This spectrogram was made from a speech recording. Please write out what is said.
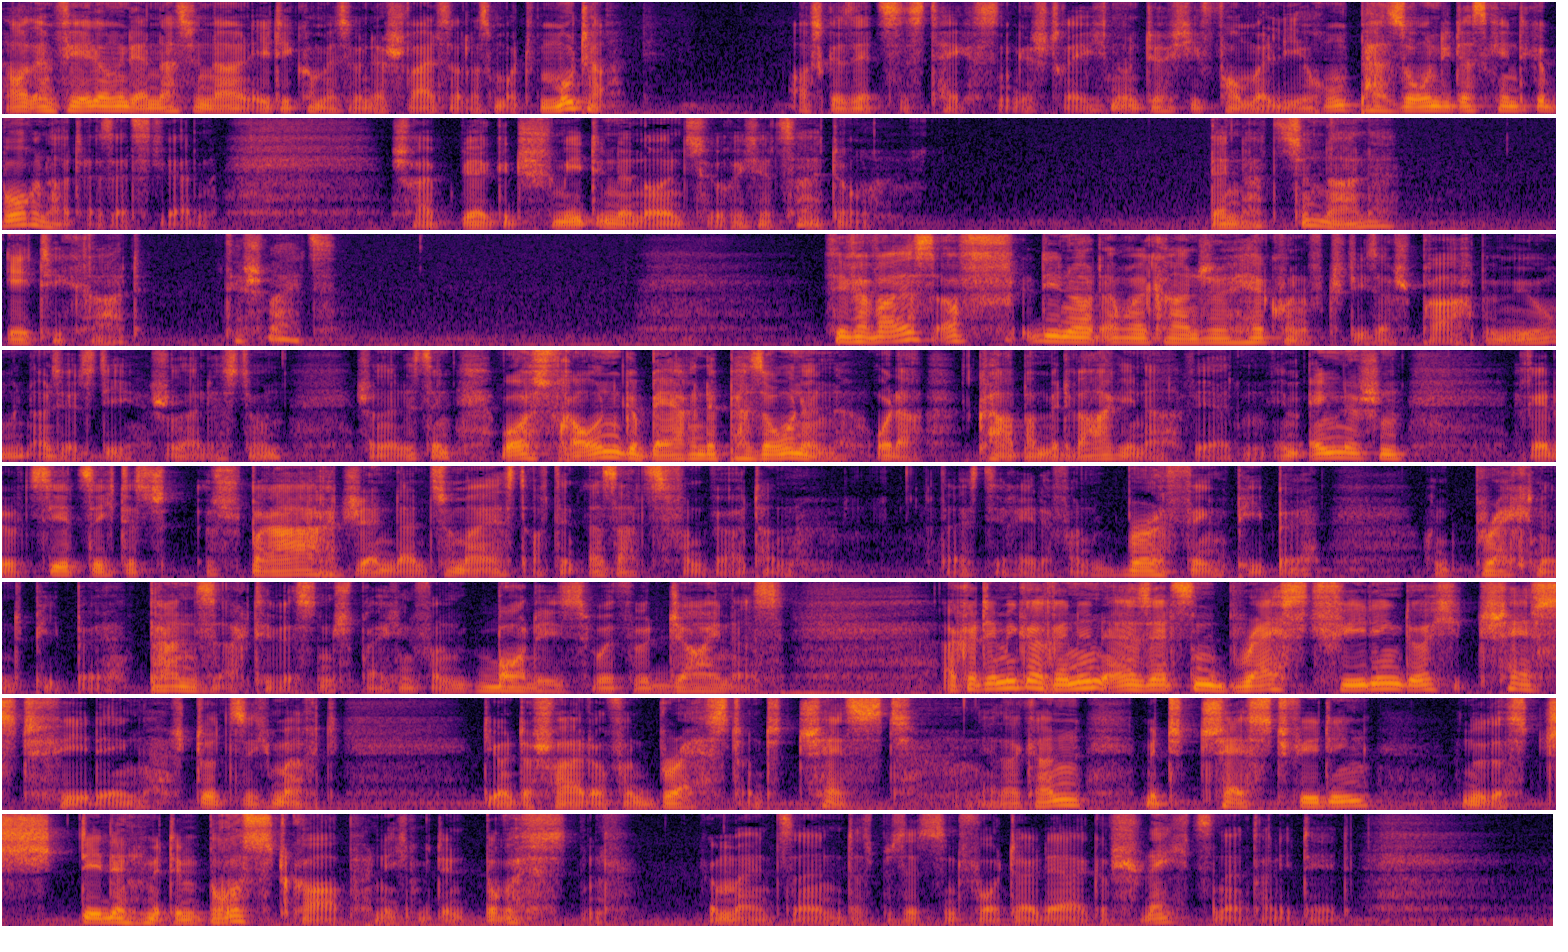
Laut Empfehlungen der Nationalen Ethikkommission der Schweiz soll das Wort Mutter aus Gesetzestexten gestrichen und durch die Formulierung Person, die das Kind geboren hat, ersetzt werden, schreibt Birgit Schmid in der Neuen Züricher Zeitung. Der Nationale Ethikrat der Schweiz. Sie verweist auf die nordamerikanische Herkunft dieser Sprachbemühungen, also jetzt die Journalistin, Journalistin, wo aus Frauen gebärende Personen oder Körper mit Vagina werden. Im Englischen reduziert sich das Sprachgendern zumeist auf den Ersatz von Wörtern. Da ist die Rede von Birthing People und Pregnant People. Transaktivisten sprechen von Bodies with Vaginas. Akademikerinnen ersetzen Breastfeeding durch Chestfeeding. Stutzig macht die Unterscheidung von Breast und Chest. Ja, da kann mit Chestfeeding nur das Stillen mit dem Brustkorb, nicht mit den Brüsten gemeint sein. Das besitzt den Vorteil der Geschlechtsneutralität.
